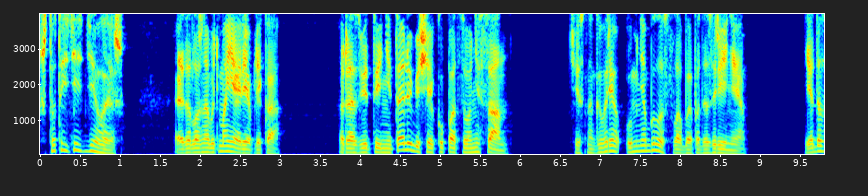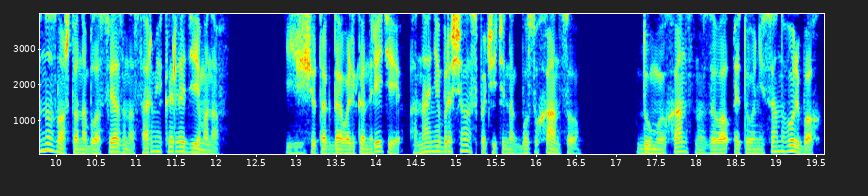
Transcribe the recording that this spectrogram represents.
«Что ты здесь делаешь?» «Это должна быть моя реплика. Разве ты не та любящая купаться Онисан?» Честно говоря, у меня было слабое подозрение. Я давно знал, что она была связана с армией короля демонов. Еще тогда в Альканрете она не обращалась почтительно к боссу Хансу. Думаю, Ханс называл эту Онисан Вольбах,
